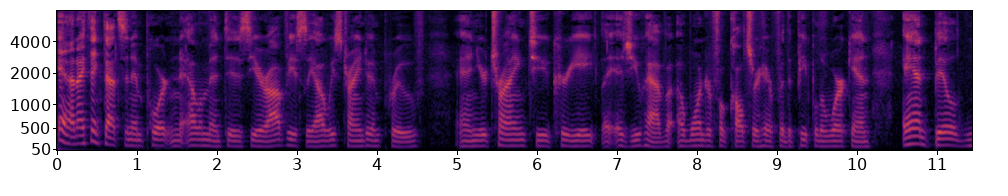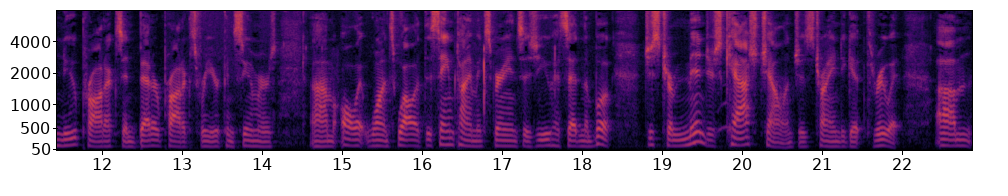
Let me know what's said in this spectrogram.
Yeah and i think that's an important element is you're obviously always trying to improve and you're trying to create as you have a wonderful culture here for the people to work in and build new products and better products for your consumers um, all at once, while at the same time experience, as you had said in the book, just tremendous cash challenges trying to get through it. Um,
